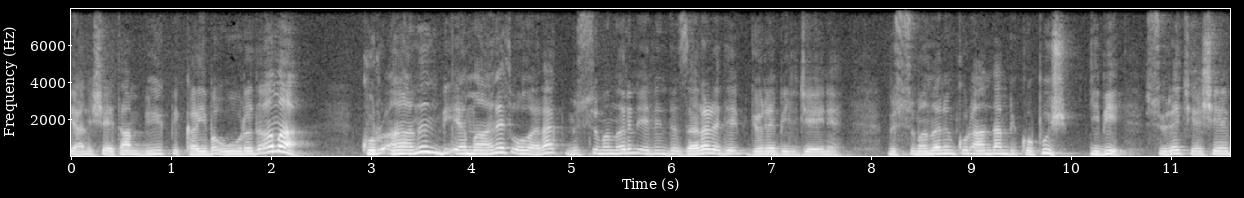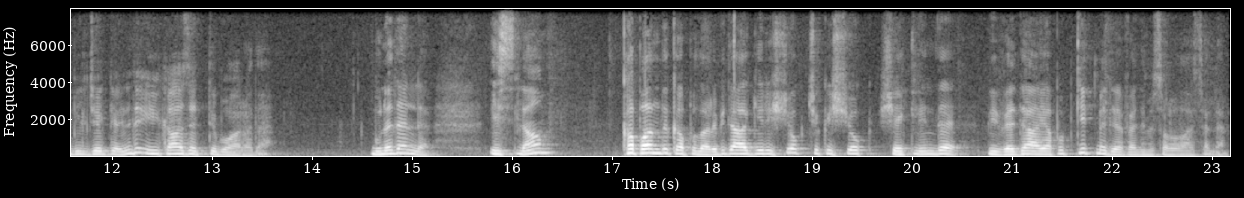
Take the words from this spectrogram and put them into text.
yani şeytan büyük bir kayıba uğradı ama Kur'an'ın bir emanet olarak Müslümanların elinde zarar edip görebileceğini, Müslümanların Kur'an'dan bir kopuş gibi süreç yaşayabileceklerini de ikaz etti bu arada. Bu nedenle İslam kapandı kapıları, bir daha giriş yok, çıkış yok şeklinde bir veda yapıp gitmedi Efendimiz sallallahu aleyhi ve sellem.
